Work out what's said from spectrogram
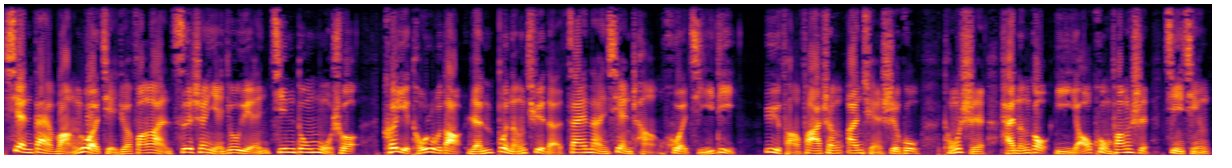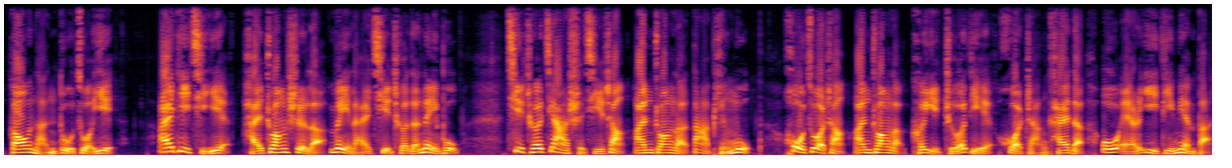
现代网络解决方案资深研究员金东木说：“可以投入到人不能去的灾难现场或极地。”预防发生安全事故，同时还能够以遥控方式进行高难度作业。IT 企业还装饰了未来汽车的内部，汽车驾驶席上安装了大屏幕，后座上安装了可以折叠或展开的 OLED 面板。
